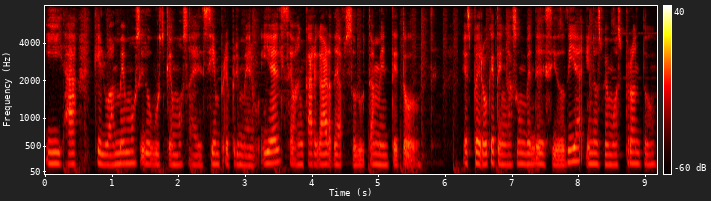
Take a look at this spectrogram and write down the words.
hija, que lo amemos y lo busquemos a Él siempre primero. Y Él se va a encargar de absolutamente todo. Espero que tengas un bendecido día y nos vemos pronto.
